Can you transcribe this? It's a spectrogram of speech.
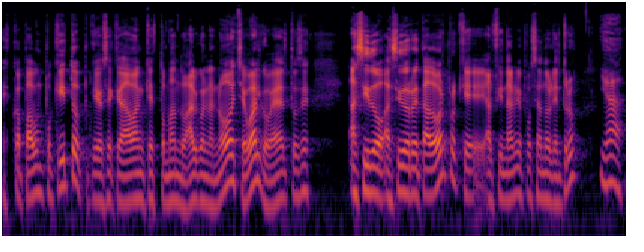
escapaba un poquito porque ellos se quedaban que tomando algo en la noche o algo. ¿verdad? Entonces ha sido, ha sido retador porque al final mi esposa no le entró. Ya.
